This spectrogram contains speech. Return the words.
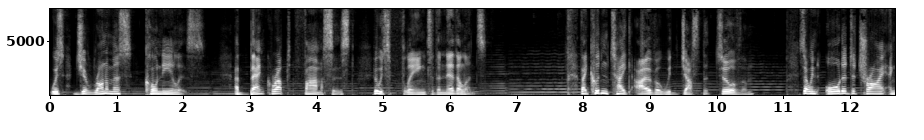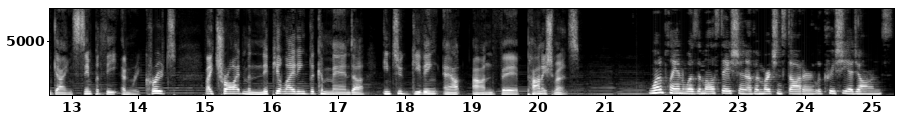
was Jeronimus Cornelis, a bankrupt pharmacist who was fleeing to the Netherlands. They couldn't take over with just the two of them, so in order to try and gain sympathy and recruits, they tried manipulating the commander into giving out unfair punishments. One plan was the molestation of a merchant's daughter, Lucretia Jans.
